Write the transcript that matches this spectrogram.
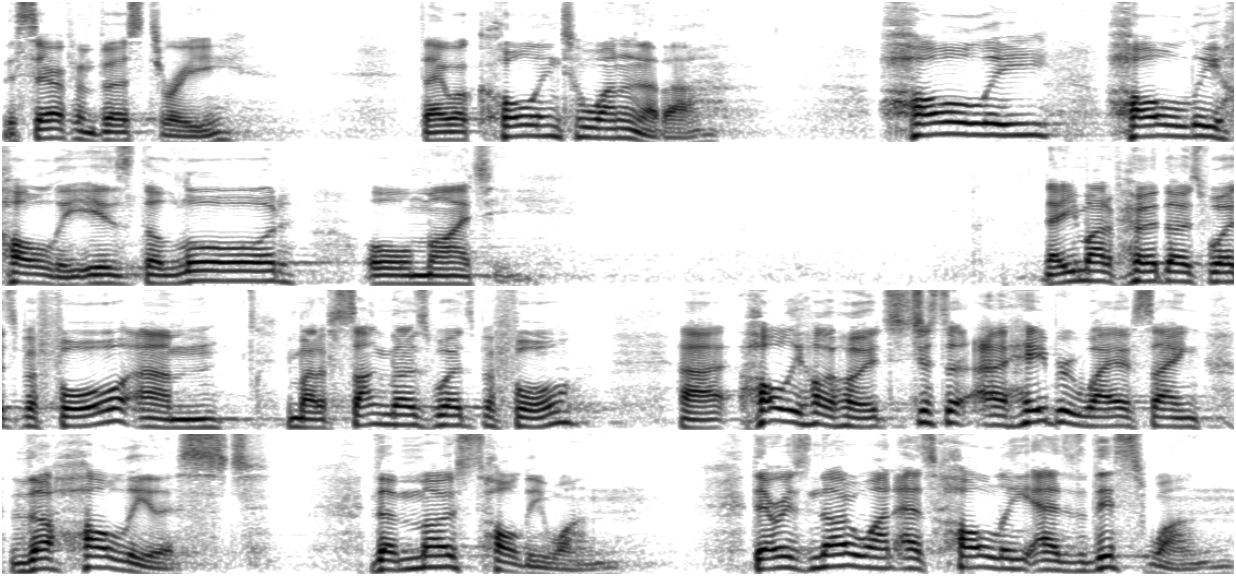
The seraphim, verse 3, they were calling to one another, Holy, holy, holy is the Lord Almighty. Now, you might have heard those words before. Um, you might have sung those words before. Uh, holy, holy, holy. It's just a, a Hebrew way of saying the holiest, the most holy one. There is no one as holy as this one.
